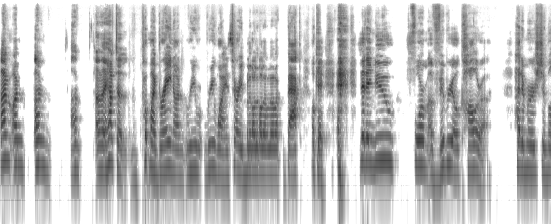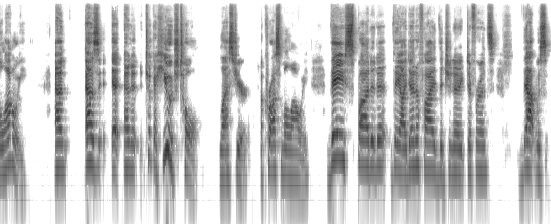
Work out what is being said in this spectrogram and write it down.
I'm, I'm, I'm, I'm, I have to put my brain on re- rewind. Sorry, blah, blah, blah, back. Okay, that a new form of Vibrio cholera had emerged in Malawi, and as it, and it took a huge toll last year across Malawi. They spotted it. They identified the genetic difference. That was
